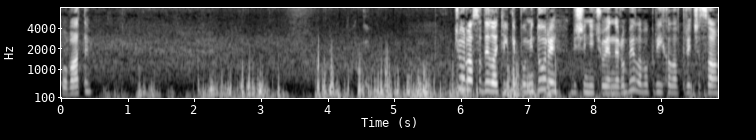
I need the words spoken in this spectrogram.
ховати. Вчора садила тільки помідори, більше нічого я не робила, бо приїхала в 3 часа,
